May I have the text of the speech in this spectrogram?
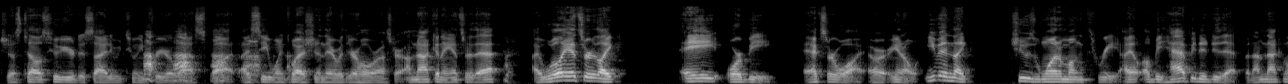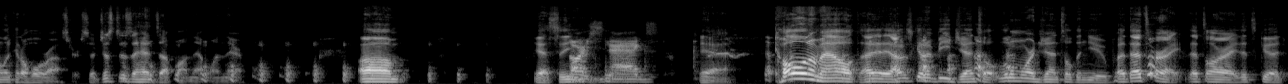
Just tell us who you're deciding between for your last spot. I see one question there with your whole roster. I'm not going to answer that. I will answer like A or B X or Y, or you know, even like choose one among three. I'll, I'll be happy to do that, but I'm not going to look at a whole roster. So just as a heads up on that one there. Um, yeah. So Sorry, snags. Yeah. Calling them out. I, I was going to be gentle, a little more gentle than you, but that's all right. That's all right. That's good.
